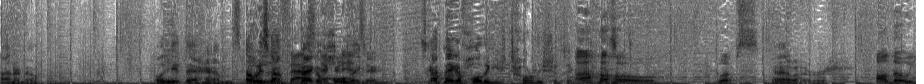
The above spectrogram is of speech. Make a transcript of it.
I don't know. Well, he ate that ham. Oh, he's got Bag of Holding. He's got Bag of Holding. You totally should take Oh. Whoops. Yeah, whatever. Although,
